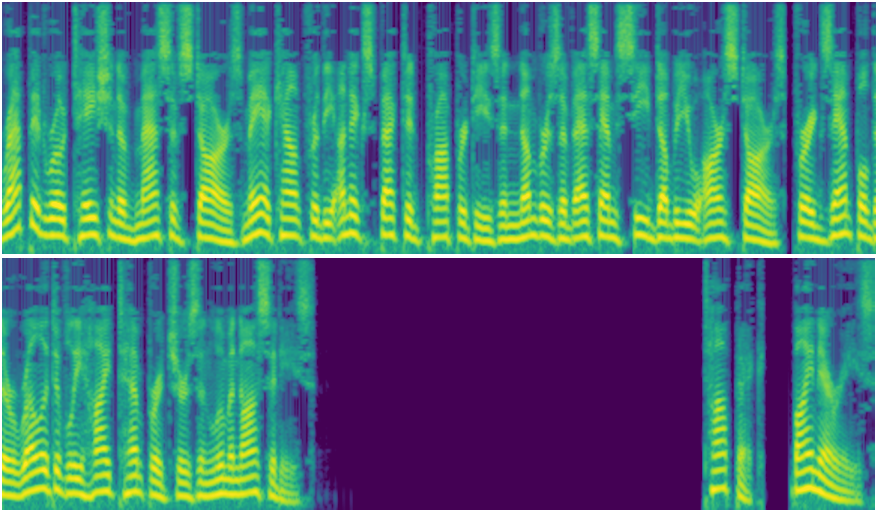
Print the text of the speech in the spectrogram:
Rapid rotation of massive stars may account for the unexpected properties and numbers of SMC-WR stars, for example their relatively high temperatures and luminosities. Topic: Binaries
